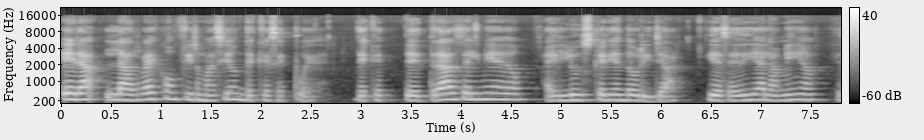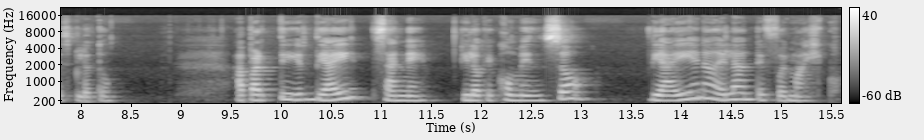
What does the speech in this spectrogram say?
era la reconfirmación de que se puede, de que detrás del miedo hay luz queriendo brillar. Y ese día la mía explotó. A partir de ahí sané y lo que comenzó de ahí en adelante fue mágico.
